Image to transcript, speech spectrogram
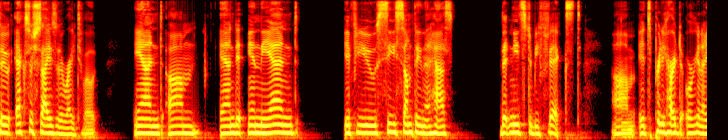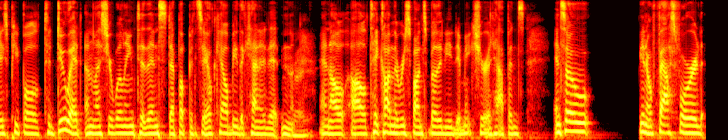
to exercise their right to vote. And um, and in the end, if you see something that has that needs to be fixed, um, it's pretty hard to organize people to do it unless you're willing to then step up and say, "Okay, I'll be the candidate and Right. and I'll I'll take on the responsibility to make sure it happens." And so, you know, fast forward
